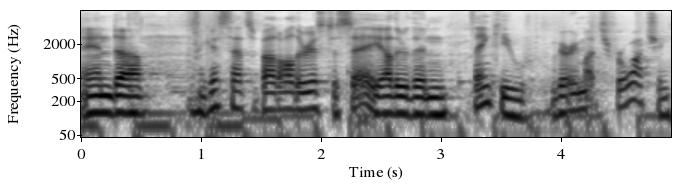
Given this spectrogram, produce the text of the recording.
And uh, I guess that's about all there is to say other than thank you very much for watching.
